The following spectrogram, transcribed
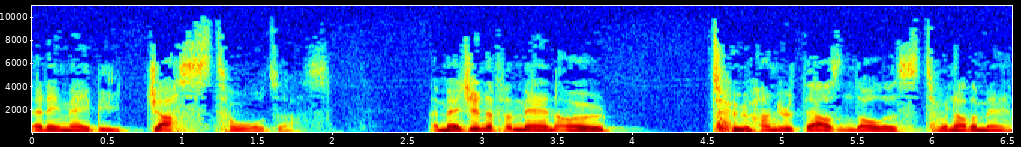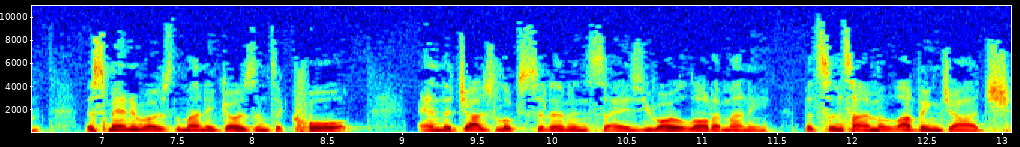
that he may be just towards us. Imagine if a man owed $200,000 to another man. This man who owes the money goes into court, and the judge looks at him and says, You owe a lot of money, but since I'm a loving judge,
